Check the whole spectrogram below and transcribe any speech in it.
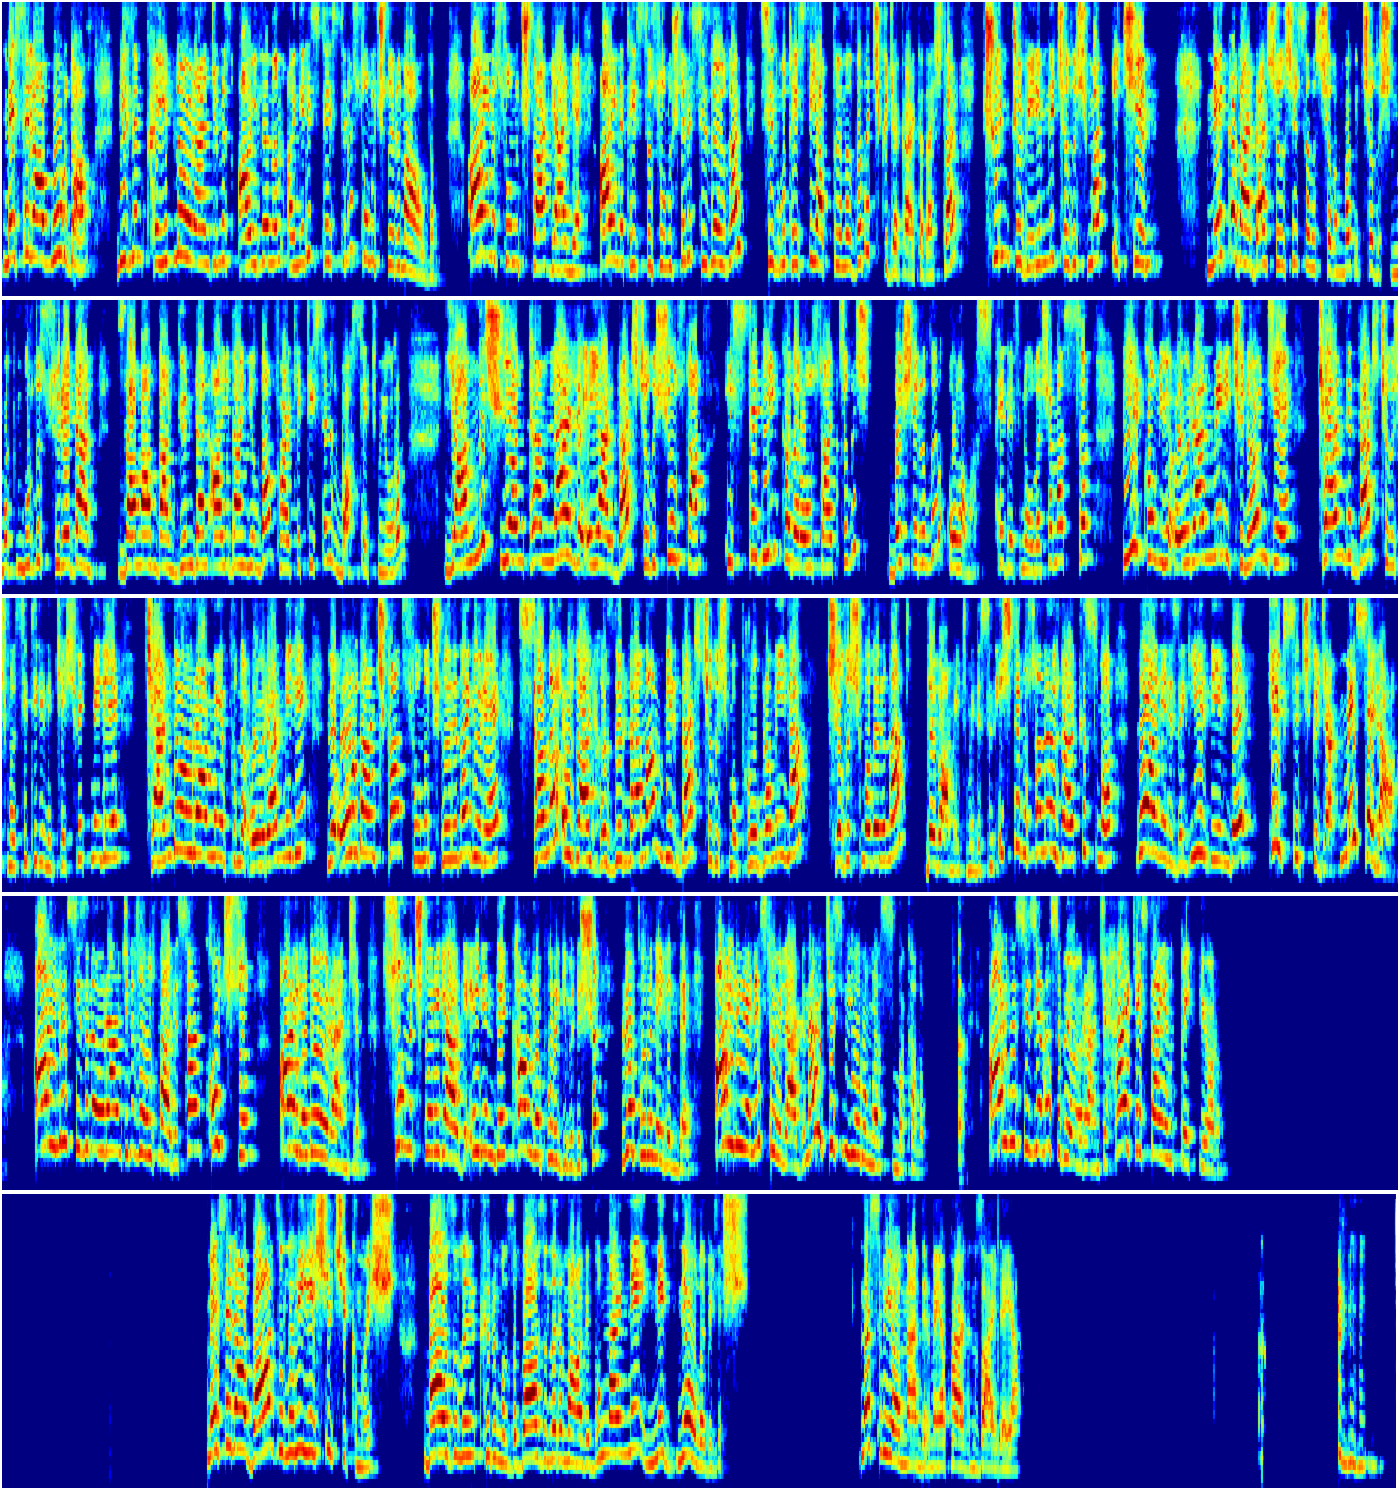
Mesela burada bizim kayıtlı öğrencimiz Ayla'nın analiz testinin sonuçlarını aldım. Aynı sonuçlar yani aynı testin sonuçları size özel. Siz bu testi yaptığınızda da çıkacak arkadaşlar. Çünkü verimli çalışmak için ne kadar ders çalışırsanız çalın, bak, çalışın. Bakın burada süreden, zamandan, günden, aydan, yıldan fark ettiyseniz bahsetmiyorum. Yanlış yöntemlerle eğer ders çalışıyorsan istediğin kadar 10 saat çalış, başarılı olamaz. Hedefine ulaşamazsın. Bir konuyu öğrenmen için önce kendi ders çalışma stilini keşfetmeli, kendi öğrenme yapını öğrenmeli ve oradan çıkan sonuçlarına göre sana özel hazırlanan bir ders çalışma programıyla çalışmalarına devam etmelisin. İşte bu sana özel kısmı bu analize girdiğinde hepsi çıkacak. Mesela aile sizin öğrenciniz olsaydı sen koçsun, Ayla da öğrencin. Sonuçları geldi elinde kan raporu gibi düşün. Raporun elinde. Aileye ne söylerdin? Herkes bir yorumlasın bakalım. Ayla sizce nasıl bir öğrenci? Herkesten yanıt bekliyorum. Mesela bazıları yeşil çıkmış, bazıları kırmızı, bazıları mavi. Bunlar ne ne ne olabilir? Nasıl bir yönlendirme yapardınız aileye?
